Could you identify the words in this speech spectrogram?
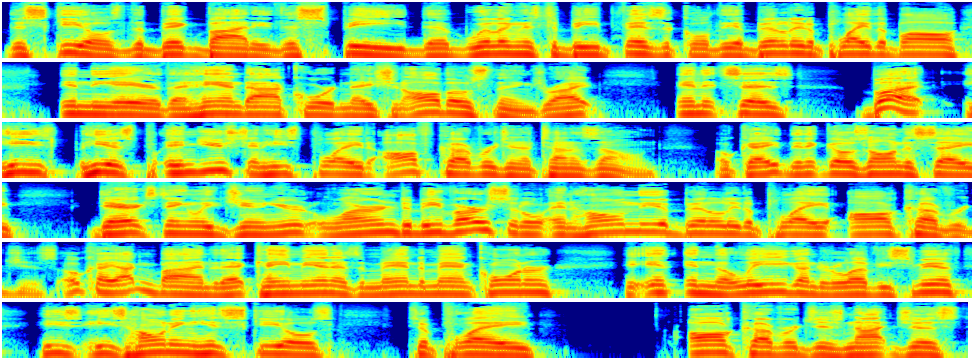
the skills, the big body, the speed, the willingness to be physical, the ability to play the ball in the air, the hand eye coordination, all those things, right? And it says, but he's he is in Houston, he's played off coverage in a ton of zone. Okay. Then it goes on to say Derek Stingley Jr. learned to be versatile and hone the ability to play all coverages. Okay, I can buy into that. Came in as a man to man corner in, in the league under Lovie Smith. He's he's honing his skills to play all coverages, not just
